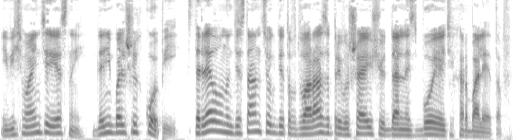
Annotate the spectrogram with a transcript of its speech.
и весьма интересный, для небольших копий. Стрелял он на дистанцию где-то в два раза превышающую дальность боя этих арбалетов.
